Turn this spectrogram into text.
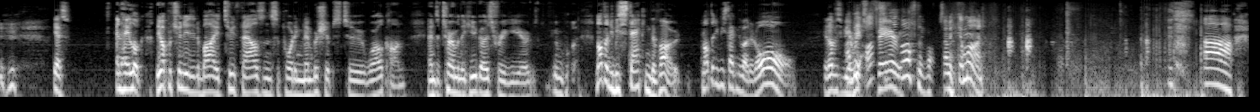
yes. And hey, look, the opportunity to buy 2,000 supporting memberships to WorldCon and determine the Hugos for a year, not that you'd be stacking the vote, not that you'd be stacking the vote at all. It'd obviously be a I'll be rich, off, very, off the box. I mean, come on. Ah,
